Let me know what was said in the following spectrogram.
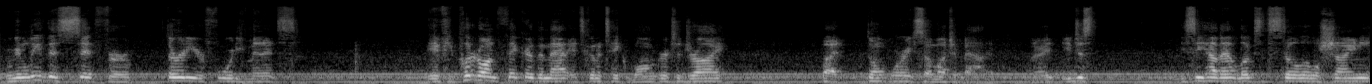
we're going to leave this sit for 30 or 40 minutes. If you put it on thicker than that, it's going to take longer to dry, but don't worry so much about it. All right, you just, you see how that looks? It's still a little shiny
